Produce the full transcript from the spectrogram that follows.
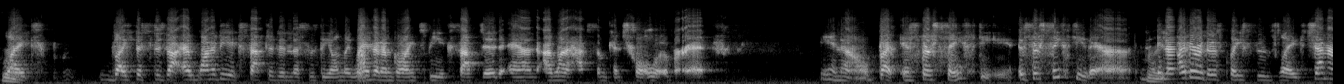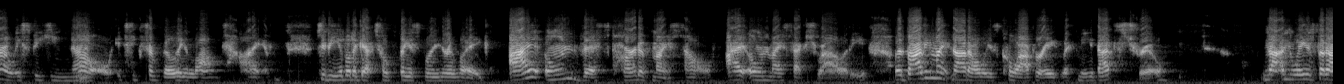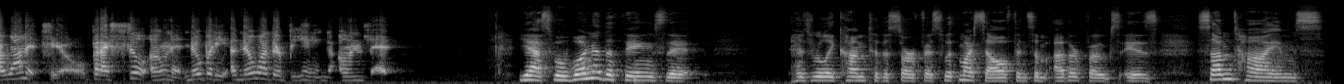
right. like like this desire i want to be accepted and this is the only way that i'm going to be accepted and i want to have some control over it. You know but is there safety? Is there safety there? Right. in either of those places like generally speaking no. It takes a really long time to be able to get to a place where you're like i own this part of myself. I own my sexuality. My body might not always cooperate with me. That's true. Not in ways that i want it to but i still own it. Nobody no other being owns it yes well one of the things that has really come to the surface with myself and some other folks is sometimes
